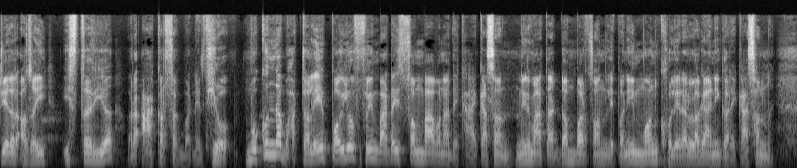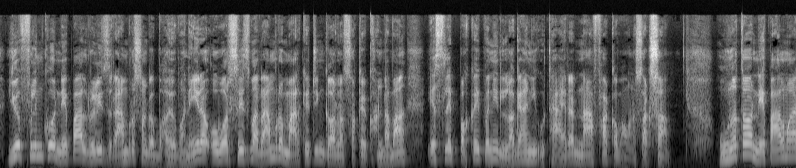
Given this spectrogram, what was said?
टेलर अझै स्तरीय र आकर्षक बन्ने थियो। मुकुन्द भट्टले पहिलो फिल्मबाटै सम्भावना देखाएका छन्। निर्माता डम्बर चन्दले पनि मन खोलेर लगानी गरेका छन्। यो फिल्मको नेपाल रिलिज राम्रोसँग भयो भने र ओभरसिजमा राम्रो मार्केटिङ गर्न सकेको खण्डमा यसले पक्कै पनि लगानी उठाएर नाफा कमाउन सक्छ। हुन त नेपालमा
